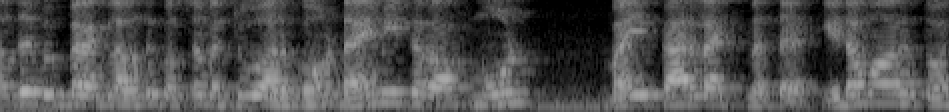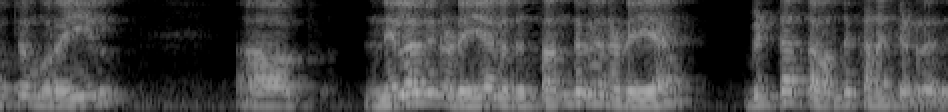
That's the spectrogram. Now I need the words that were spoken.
வந்து பிக் பேக்ல வந்து கொஸ்டின் நம்பர் டூவா இருக்கும். Diameter of moon by parallax method இடமாறு தோற்ற முறையில் நிலவினுடைய அல்லது சந்திரனுடைய விட்டத்தை வந்து கணக்கிடுறது.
